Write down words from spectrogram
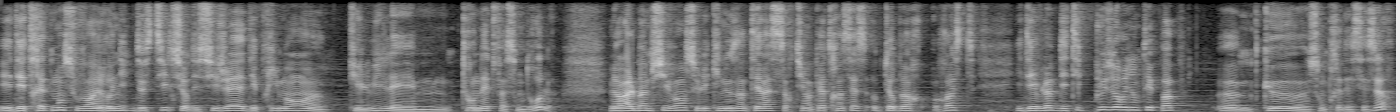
et des traitements souvent ironiques de style sur des sujets déprimants euh, qui, lui, les hum, tournaient de façon drôle. Leur album suivant, celui qui nous intéresse, sorti en 96, October Rust, il développe des titres plus orientés pop euh, que son prédécesseur.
